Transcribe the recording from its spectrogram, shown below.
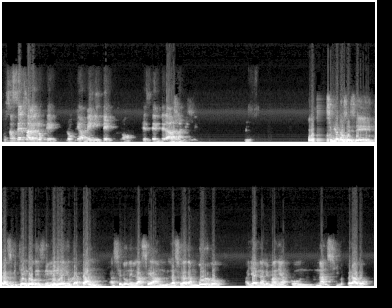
pues hacer saber lo que, lo que amerite, ¿no? Que esté enterada la gente. Pues seguimos desde, transmitiendo desde Mérida, Yucatán, haciendo un enlace a la ciudad de Hamburgo, allá en Alemania, con Nancy Bravo,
